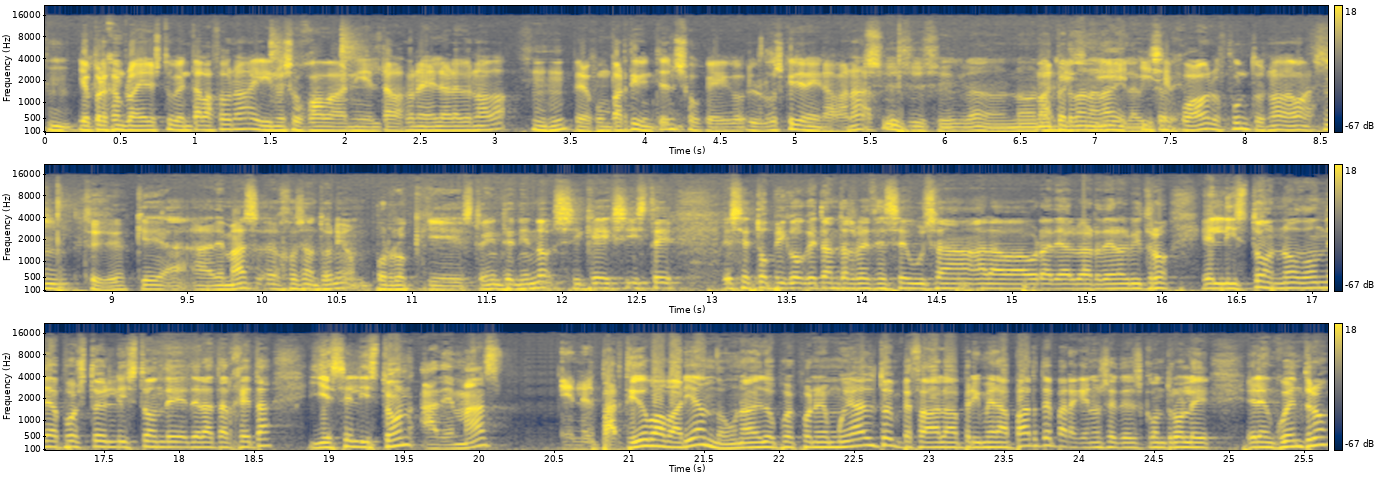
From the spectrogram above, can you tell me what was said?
Hmm. Yo, por ejemplo, ayer estuve en Tarazona y no se jugaba ni el Tarazona ni el Laredo nada, Ujú. pero fue un partido intenso, que los dos querían ir a ganar. Sí, sí, sí, claro. No, no perdona a nadie la y se jugaban los puntos, nada más. Sí, sí. Que además, eh, José Antonio, por lo que estoy entendiendo, sí que existe ese tópico que tantas veces se usa a la hora de hablar del árbitro, el listón, ¿no? ¿Dónde ha puesto el listón de, de la tarjeta? Y ese listón, además. En el partido va variando. Una vez lo puedes poner muy alto, empezaba la primera parte para que no se te descontrole el encuentro.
